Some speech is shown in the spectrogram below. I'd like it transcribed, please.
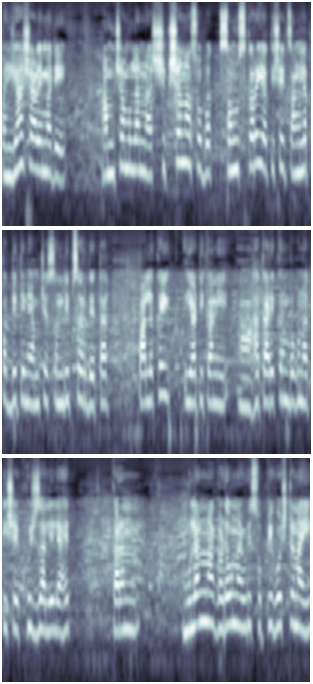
पण या शाळेमध्ये आमच्या मुलांना शिक्षणासोबत संस्कारही अतिशय चांगल्या पद्धतीने आमचे संदीप सर देतात. पालकही या ठिकाणी हा कार्यक्रम बघून अतिशय खुश झालेले आहेत. कारण मुलांना घडवणं एवढी सोपी गोष्ट नाही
